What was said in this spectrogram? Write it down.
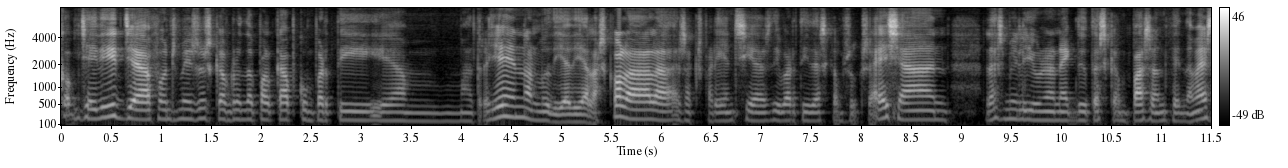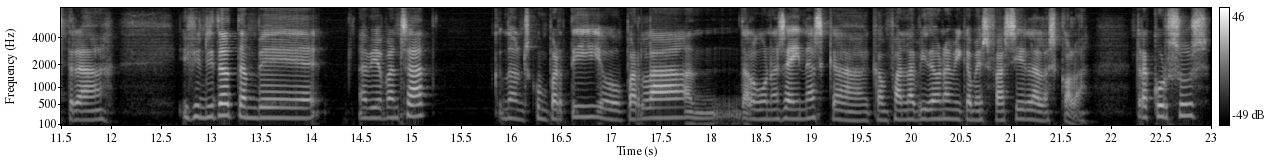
Com ja he dit, ja fa uns mesos que em ronda pel cap compartir amb altra gent el meu dia a dia a l'escola, les experiències divertides que em succeeixen, les mil i una anècdotes que em passen fent de mestre... I fins i tot també havia pensat doncs, compartir o parlar d'algunes eines que, que em fan la vida una mica més fàcil a l'escola. Recursos,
